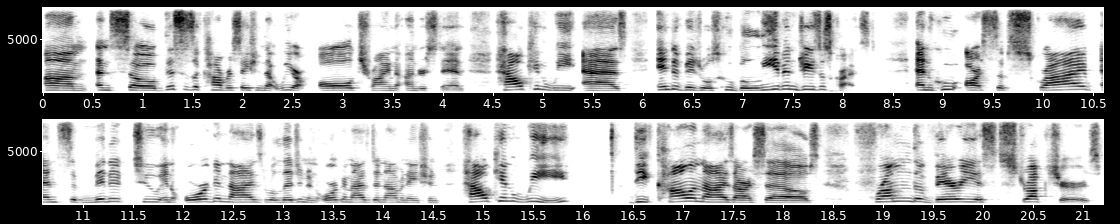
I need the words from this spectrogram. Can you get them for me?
Um, and so this is a conversation that we are all trying to understand. How can we, as individuals who believe in Jesus Christ, and who are subscribed and submitted to an organized religion, an organized denomination, how can we decolonize ourselves from the various structures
